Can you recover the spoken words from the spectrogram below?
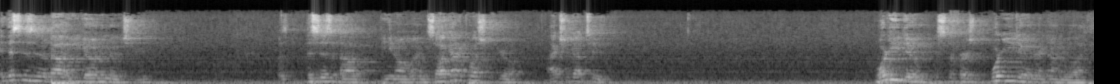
And this isn't about you going to ministry. This is about being all in. So I got a question for you all. I actually got two. What are you doing? This is the first one. What are you doing right now in your life?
